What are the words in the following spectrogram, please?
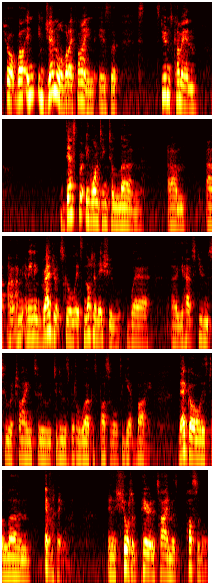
Sure. Well, in, in general, what I find is that s- students come in desperately wanting to learn. Um, uh, I, I mean, in graduate school, it's not an issue where uh, you have students who are trying to, to do as little work as possible to get by. Their goal is to learn everything in as short a period of time as possible.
